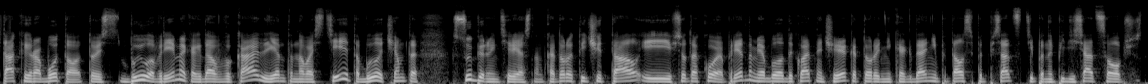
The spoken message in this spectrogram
так и работало. То есть было время, когда в ВК лента новостей это было чем-то супер интересным, которое ты читал и все такое. При этом я был адекватный человек, который никогда не пытался подписаться типа на 50 сообществ.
